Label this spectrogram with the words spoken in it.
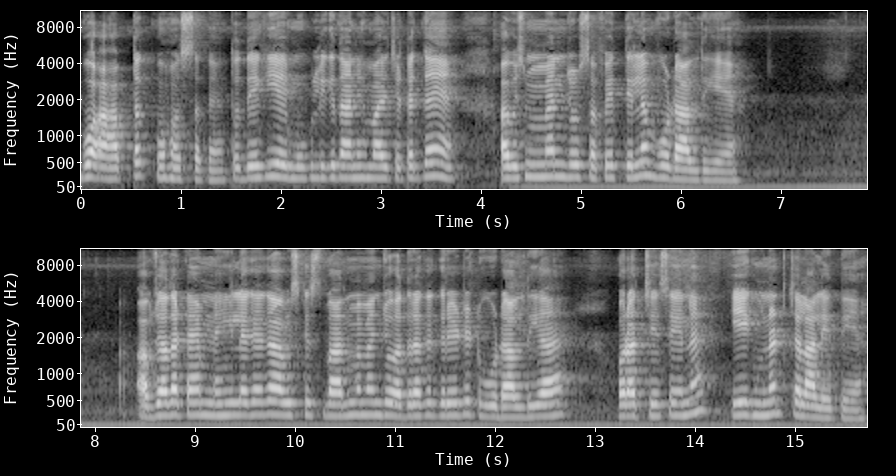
वो आप तक पहुँच सकें। तो देखिए, मूंगफली के दाने हमारे चटक गए हैं। अब इसमें मैंने जो सफ़ेद तिल है वो डाल दिए हैं। अब ज़्यादा टाइम नहीं लगेगा। अब इसके बाद में मैंने जो अदरक ग्रेटेड वो डाल दिया है और अच्छे से इन्हें एक मिनट चला लेते हैं।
